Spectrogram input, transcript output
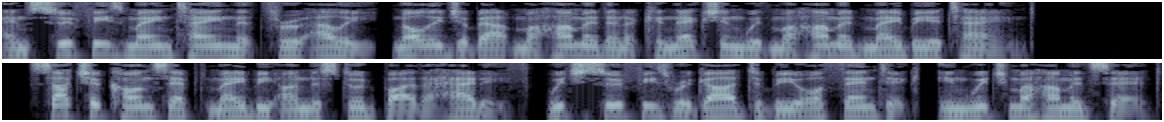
and Sufis maintain that through Ali, knowledge about Muhammad and a connection with Muhammad may be attained. Such a concept may be understood by the Hadith, which Sufis regard to be authentic, in which Muhammad said,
